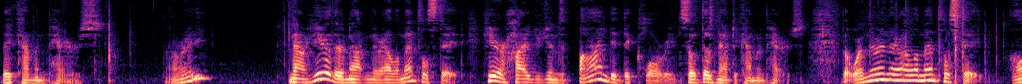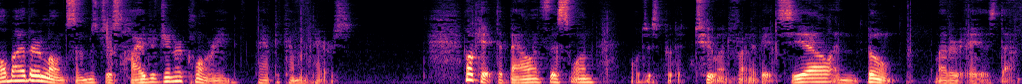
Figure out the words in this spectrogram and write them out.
they come in pairs. Alrighty? Now here they're not in their elemental state. Here hydrogen's bonded to chlorine, so it doesn't have to come in pairs. But when they're in their elemental state, all by their lonesomes, just hydrogen or chlorine, they have to come in pairs. Okay, to balance this one, we'll just put a 2 in front of HCl, and boom, letter A is done.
